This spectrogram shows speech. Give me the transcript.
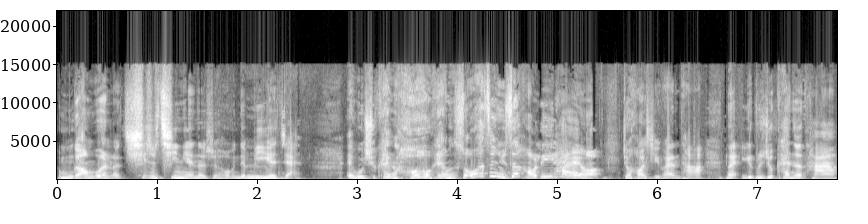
我们刚刚问了七十七年的时候，你的毕业展。哎，我去看了，好好看！我就说，哇，这女生好厉害哦，就好喜欢她。那一路就看着她，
